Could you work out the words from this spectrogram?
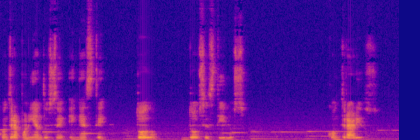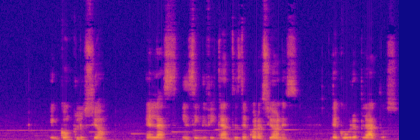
contraponiéndose en este todo dos estilos contrarios. En conclusión, en las insignificantes decoraciones de cubreplatos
